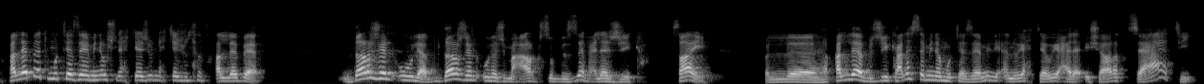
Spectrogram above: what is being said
القلابات المتزامنه واش نحتاجوا نحتاجوا ثلاث قلابات الدرجة الأولى بالدرجة الأولى جماعة ركزوا بزاف على JK ça y est. قلاب JK علاش سميناه متزامن لأنه يحتوي على إشارة ساعاتي.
